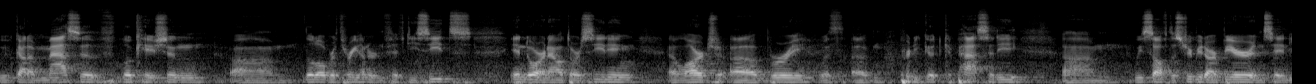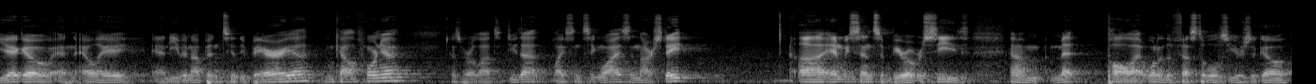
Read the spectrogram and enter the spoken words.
we've got a massive location um, little over 350 seats, indoor and outdoor seating, a large uh, brewery with a pretty good capacity. Um, we self-distribute our beer in San Diego and LA and even up into the Bay Area in California because we're allowed to do that licensing wise in our state. Uh, and we send some beer overseas. Um, met Paul at one of the festivals years ago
